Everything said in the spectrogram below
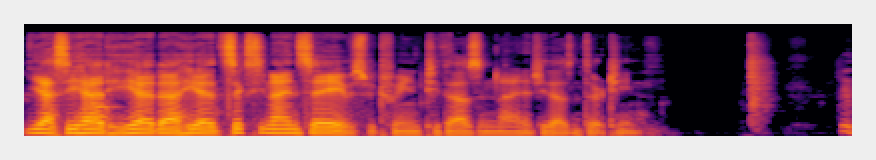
yes, he had he had uh, he had 69 saves between 2009 and 2013.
